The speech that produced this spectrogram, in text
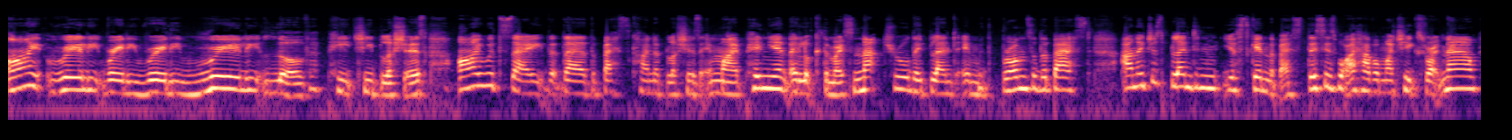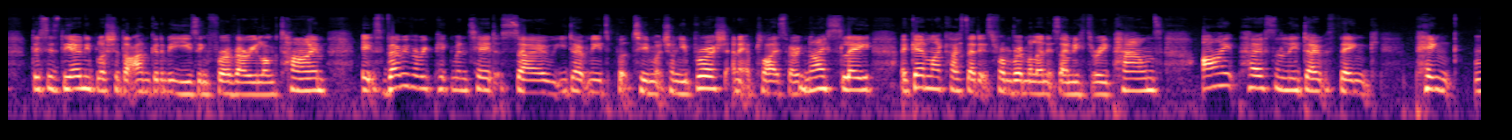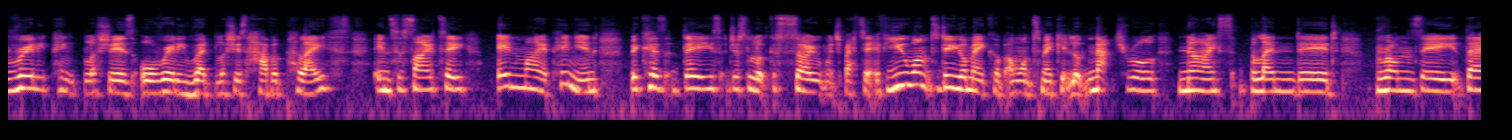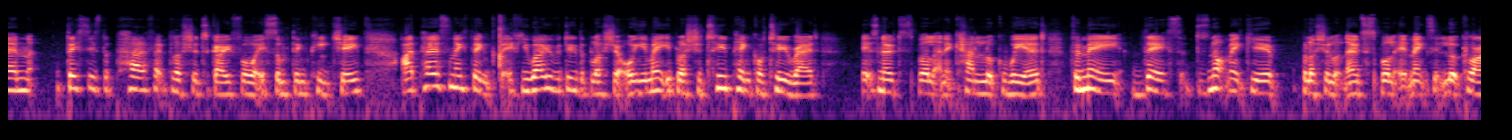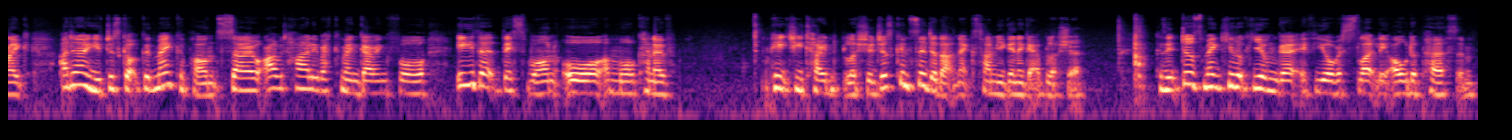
I really, really, really, really love peachy blushes. I would say that they're the best kind of blushes in my opinion. They look the most natural, they blend in with bronzer the best, and they just blend in your skin the best. This is what I have on my cheeks right now. This is the only blusher that I'm going to be using for a very long time. It's very, very pigmented, so you don't need to put too much on your brush, and it applies very nicely. Again, like I said, it's from Rimmel and it's only £3. I personally don't think pink, really pink blushes or really red blushes have a place in society in my opinion because these just look so much better. If you want to do your makeup and want to make it look natural nice blended bronzy then this is the perfect blusher to go for. Is something peachy. I personally think that if you overdo the blusher or you make your blusher too pink or too red it's noticeable and it can look weird. For me this does not make you blusher look noticeable. It makes it look like, I don't know, you've just got good makeup on. So I would highly recommend going for either this one or a more kind of peachy toned blusher. Just consider that next time you're going to get a blusher. Because it does make you look younger if you're a slightly older person.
